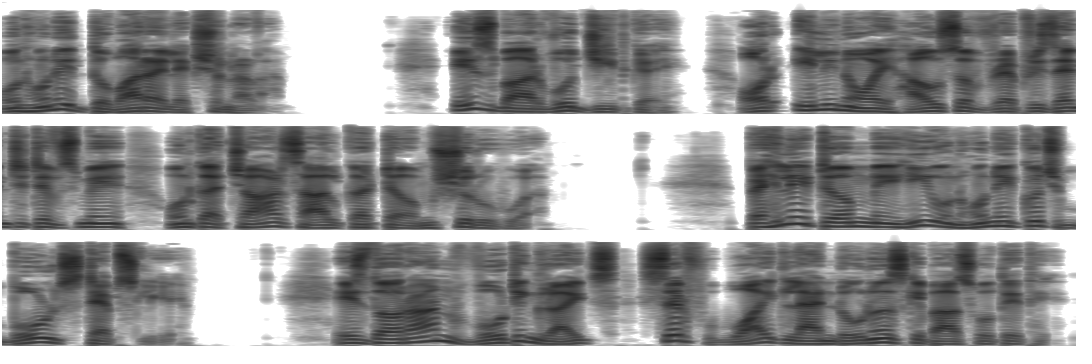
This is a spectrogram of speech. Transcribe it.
उन्होंने दोबारा इलेक्शन लड़ा। इस बार वो जीत गए और इलिनॉय हाउस ऑफ़ रिप्रेजेंटेटिव्स में उनका चार साल का टर्म शुरू हुआ। पहले टर्म में ही उन्होंने कुछ बोल्ड स्टेप्स लिए। इस दौरान वोटिंग राइट्स सिर्फ़ व्हाइट लैंड ओनर्स के पास होते थे।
